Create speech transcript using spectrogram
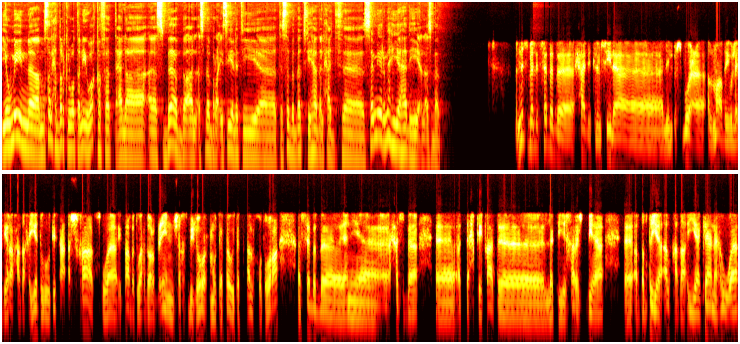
يومين مصالح الدرك الوطني وقفت على أسباب الأسباب الرئيسية التي تسببت في هذا الحادث سمير ما هي هذه الأسباب؟ بالنسبة للسبب حادث المسيلة آه، للأسبوع الماضي والذي راح ضحيته تسع أشخاص وإصابة 41 شخص بجروح متفاوتة الخطورة السبب آه، يعني آه، حسب التحقيقات التي خرجت بها الضبطية القضائية كان هو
